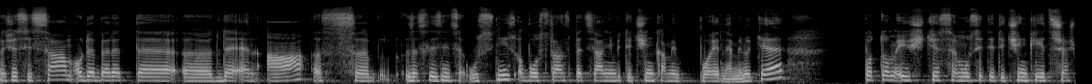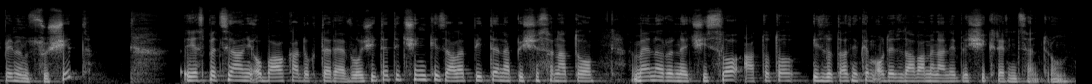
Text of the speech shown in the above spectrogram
Takže si sám odeberete eh, DNA z, ze sliznice ústní s obou stran speciálními tyčinkami po jedné minutě. Potom ještě se musí ty tyčinky 3 až 5 minut sušit. Je speciální obálka, do které vložíte tyčinky, zalepíte, napíše se na to jméno, rodné číslo a toto i s dotazníkem odevzdáváme na nejbližší krevní centrum.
